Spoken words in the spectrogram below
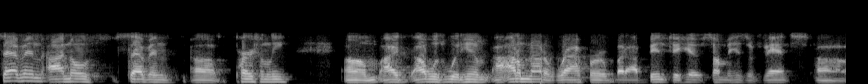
Seven, I know Seven uh, personally. Um, I I was with him. I, I'm not a rapper, but I've been to his, some of his events. Uh,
